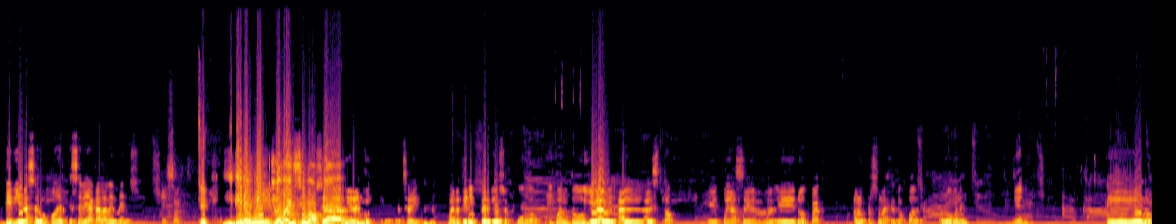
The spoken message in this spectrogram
debiera ser un poder que se vea cada vez menos. Exacto. Sí. Y tiene el místico más encima, o sea. Tiene el místico, ¿cachai? Bueno, tiene impervio en su escudo y cuando llega al, al, al stop eh, puede hacer eh, knockback a los personajes dos cuadros, a los oponentes. Bien. Eh, no,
